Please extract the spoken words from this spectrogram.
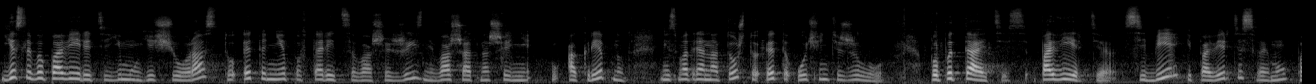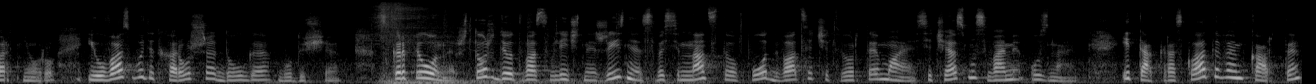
Если вы поверите ему еще раз, то это не повторится в вашей жизни, ваши отношения окрепнут, несмотря на то, что это очень тяжело. Попытайтесь, поверьте себе и поверьте своему партнеру, и у вас будет хорошее, долгое будущее. Скорпионы, что ждет вас в личной жизни с 18 по 24 мая? Сейчас мы с вами узнаем. Итак, раскладываем карты.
